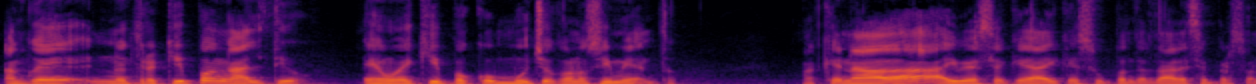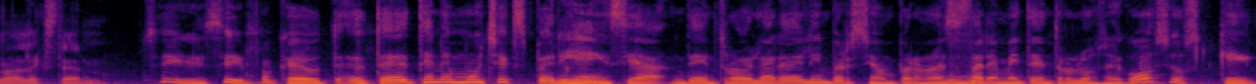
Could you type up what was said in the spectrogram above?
aunque nuestro equipo en Altio es un equipo con mucho conocimiento, más que nada, hay veces que hay que subcontratar ese personal externo. Sí, sí, porque ut- ustedes tienen mucha experiencia dentro del área de la inversión, pero no necesariamente dentro de los negocios que,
